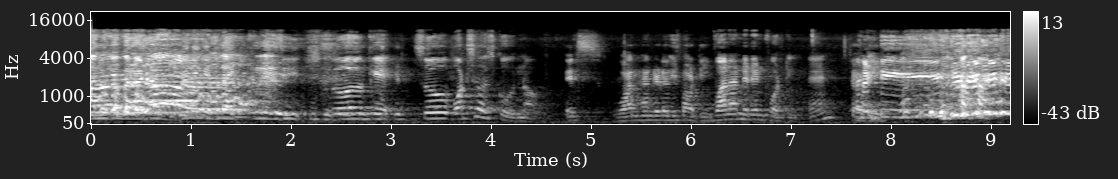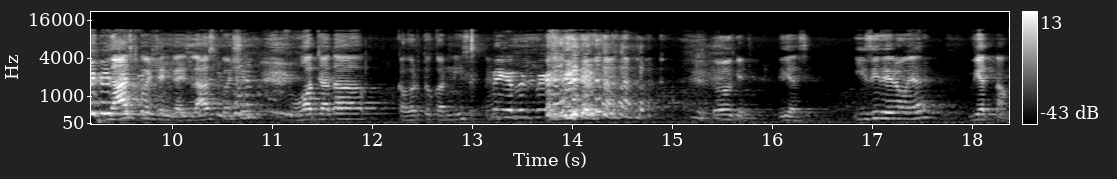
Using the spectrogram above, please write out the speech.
आलू का पराठा spelling is like crazy okay so what's your score now It's 140. 140 and 30. Last question guys last question बहुत ज्यादा कवर तो कर नहीं सकते नहीं कर सकते ओके यस इजी दे रहा हूँ यार Vietnam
